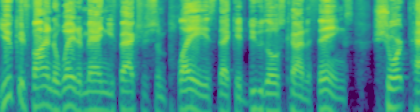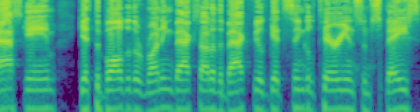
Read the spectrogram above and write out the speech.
you could find a way to manufacture some plays that could do those kind of things. Short pass game, get the ball to the running backs out of the backfield, get Singletary in some space,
